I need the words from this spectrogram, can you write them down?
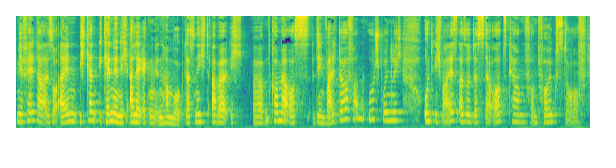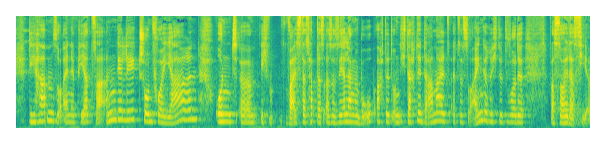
Mir fällt da also ein, ich, ich kenne nicht alle Ecken in Hamburg, das nicht, aber ich komme aus den Walddörfern ursprünglich und ich weiß also, dass der Ortskern von Volksdorf, die haben so eine Piazza angelegt, schon vor Jahren und äh, ich weiß das, habe das also sehr lange beobachtet und ich dachte damals, als es so eingerichtet wurde, was soll das hier?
